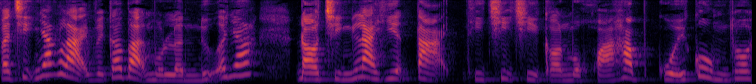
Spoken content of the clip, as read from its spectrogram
Và chị nhắc lại với các bạn một lần nữa nhé Đó chính là hiện tại thì chị chỉ còn một khóa học cuối cùng thôi.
